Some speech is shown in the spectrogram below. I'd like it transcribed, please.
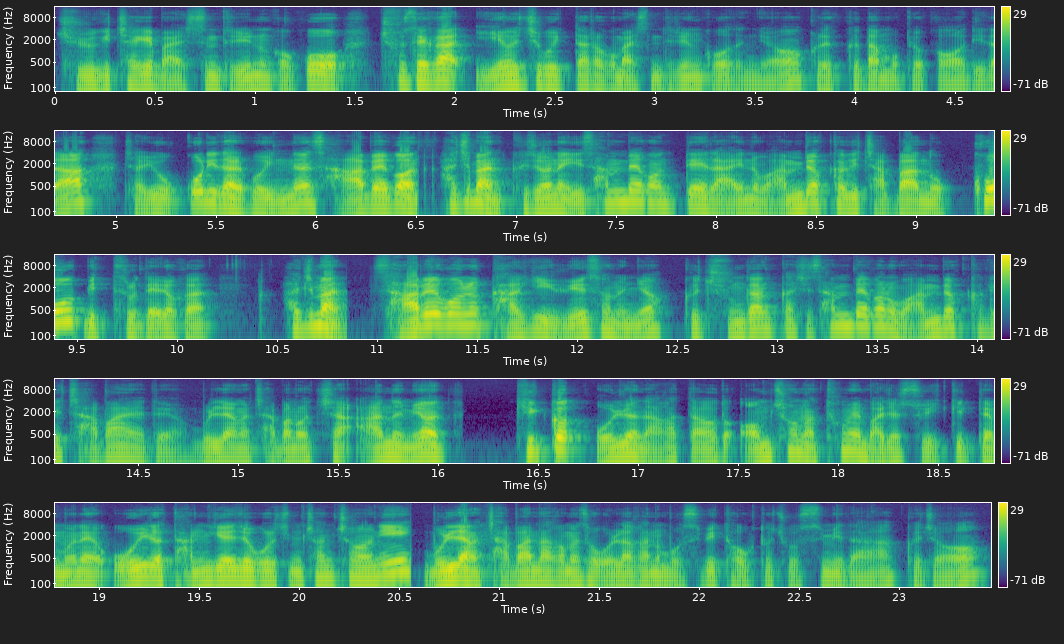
줄기차게 말씀드리는 거고 추세가 이어지고 있다라고 말씀드리는 거거든요. 그래서 그다음 목표가 어디다? 자, 요 꼬리 달고 있는 400원. 하지만 그 전에 이 300원대 라인을 완벽하게 잡아놓고 밑으로 내려가 하지만 400원을 가기 위해서는요, 그 중간까지 300원을 완벽하게 잡아야 돼요. 물량을 잡아놓지 않으면 기껏 올려나갔다가도 엄청난 툼에 맞을 수 있기 때문에 오히려 단계적으로 지금 천천히 물량 잡아나가면서 올라가는 모습이 더욱더 좋습니다. 그죠?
